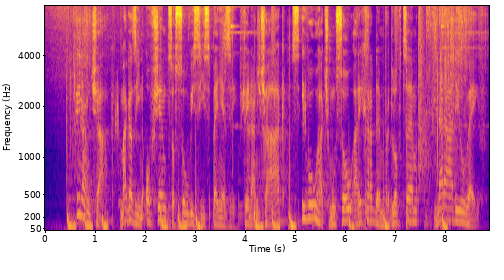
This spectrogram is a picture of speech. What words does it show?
Finančák. Magazín o všem, co souvisí s penězi. Finančák s Ivou Hačmusou a Richardem Vrdlovcem na rádiu Wave.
